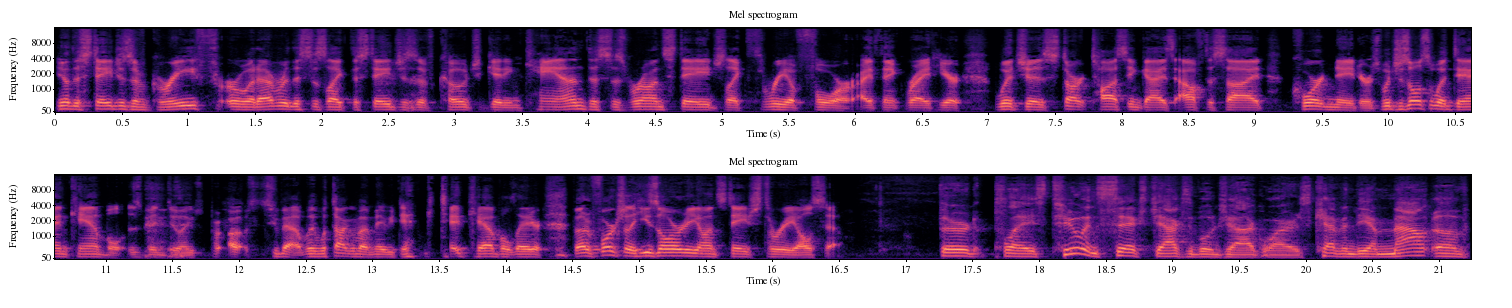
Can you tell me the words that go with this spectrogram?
you know, the stages of grief or whatever. This is like the stages of coach getting canned. This is, we're on stage like three of four, I think, right here, which is start tossing guys off the side, coordinators, which is also what Dan Campbell has been doing. oh, too bad. We'll talk about maybe Dan, Dan Campbell later. But unfortunately, he's already on stage three also. Third place, two and six Jacksonville Jaguars. Kevin, the amount of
